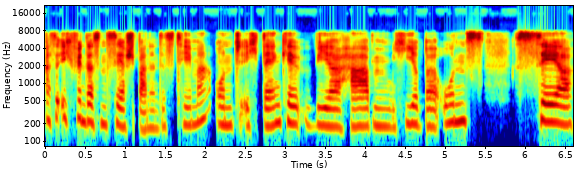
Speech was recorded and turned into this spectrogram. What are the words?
Also ich finde das ein sehr spannendes Thema und ich denke, wir haben hier bei uns sehr,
